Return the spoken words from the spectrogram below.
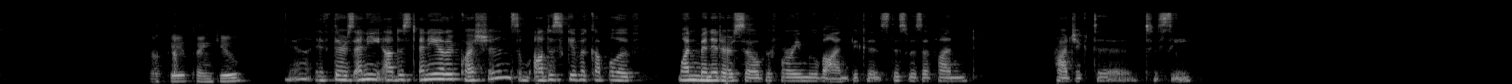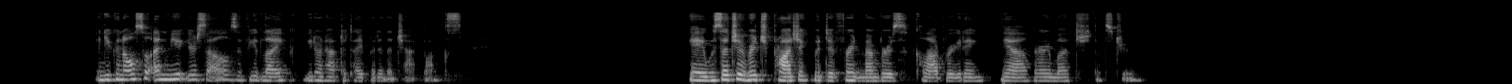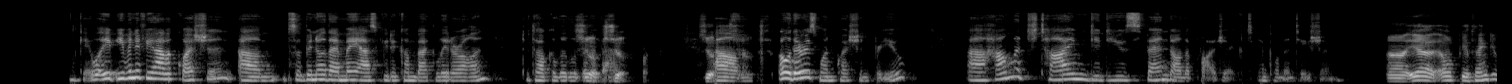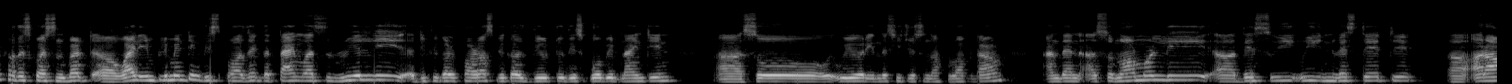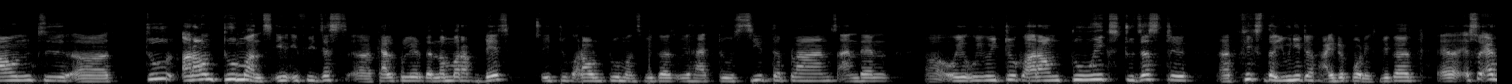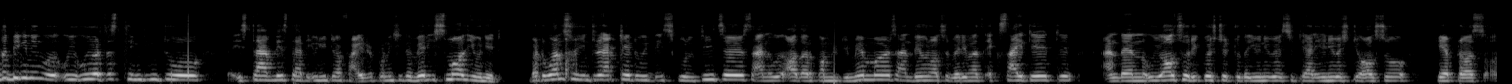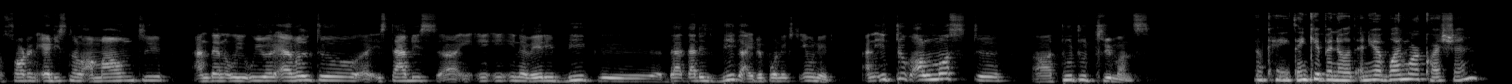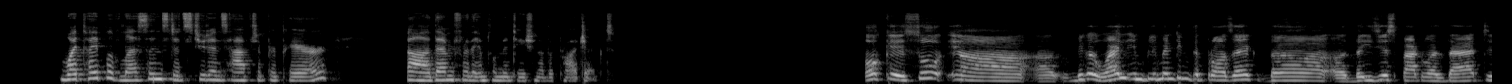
Okay, thank you. Yeah, if there's any, I'll just, any other questions? I'll just give a couple of one minute or so before we move on because this was a fun project to, to see. And you can also unmute yourselves if you'd like. You don't have to type it in the chat box. Okay, it was such a rich project with different members collaborating. Yeah, very much. That's true. Okay, well, even if you have a question, um, so Binod, I may ask you to come back later on to talk a little bit Sure, about. sure. Sure, Um, sure. Oh, there is one question for you. Uh, how much time did you spend on the project implementation? Uh, yeah, okay, thank you for this question. But uh, while implementing this project, the time was really uh, difficult for us because due to this COVID-19, uh, so we were in the situation of lockdown. And then, uh, so normally uh, this, we, we invested around uh, two, around two months. If, we just uh, calculate the number of days, so it took around two months because we had to seed the plants and then uh, we, we, we took around two weeks to just uh, uh, fix the unit of hydroponics because uh, so at the beginning we, we were just thinking to establish that unit of hydroponics in a very small unit but once we interacted with the school teachers and with other community members and they were also very much excited and then we also requested to the university and university also kept us a certain additional amount and then we, we were able to establish uh, in, in a very big uh, that that is big hydroponics unit and it took almost uh, uh, two to three months Okay, thank you, Binod. And you have one more question. What type of lessons did students have to prepare uh, them for the implementation of the project? Okay, so uh, uh, because while implementing the project, the uh, the easiest part was that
